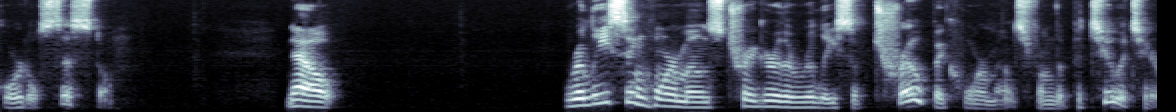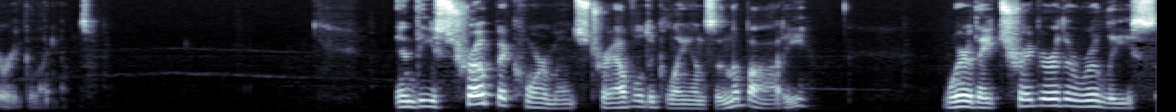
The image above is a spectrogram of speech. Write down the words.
portal system. Now, Releasing hormones trigger the release of tropic hormones from the pituitary gland. And these tropic hormones travel to glands in the body where they trigger the release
